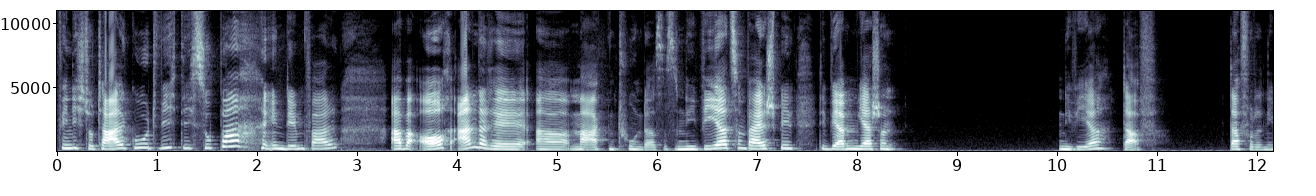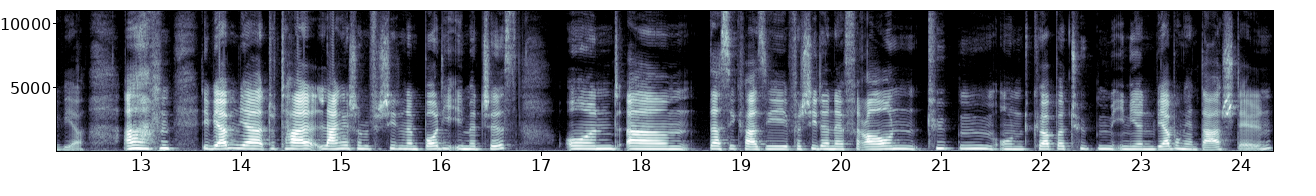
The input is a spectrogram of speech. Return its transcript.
Finde ich total gut, wichtig, super in dem Fall. Aber auch andere äh, Marken tun das. Also Nivea zum Beispiel, die werben ja schon. Nivea? Darf. Duff oder Nivea. Ähm, die werben ja total lange schon mit verschiedenen Body-Images und ähm, dass sie quasi verschiedene Frauentypen und Körpertypen in ihren Werbungen darstellen.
